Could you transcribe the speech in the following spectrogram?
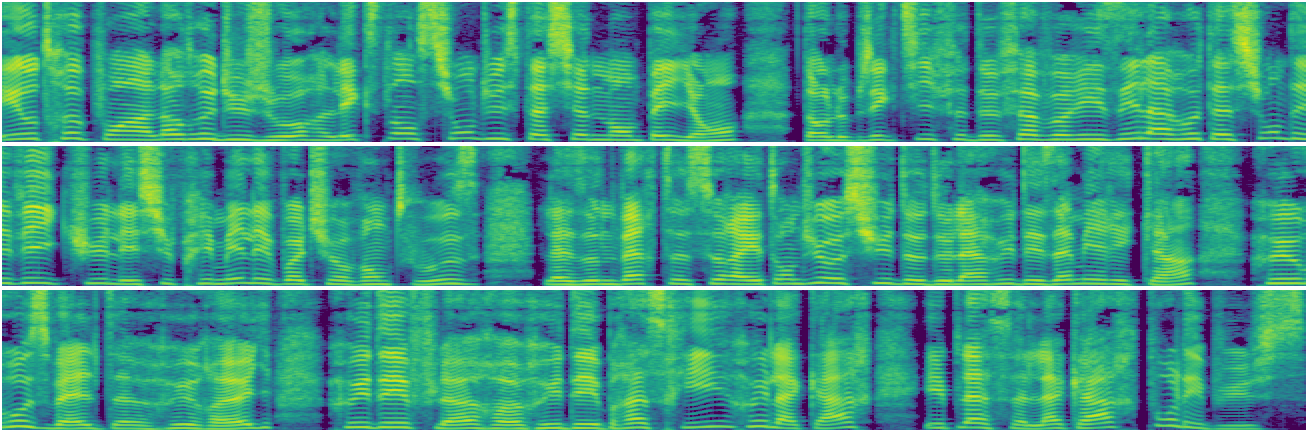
Et autre point à l'ordre du jour, l'extension du stationnement payant, dans l'objectif de favoriser la rotation des véhicules et supprimer les voitures ventouses. La zone verte sera étendue au sud de la rue des Américains, rue Roosevelt, rue Reuil, rue des Fleurs, rue des Brasseries, rue Lacar et place Lacar pour les bus.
